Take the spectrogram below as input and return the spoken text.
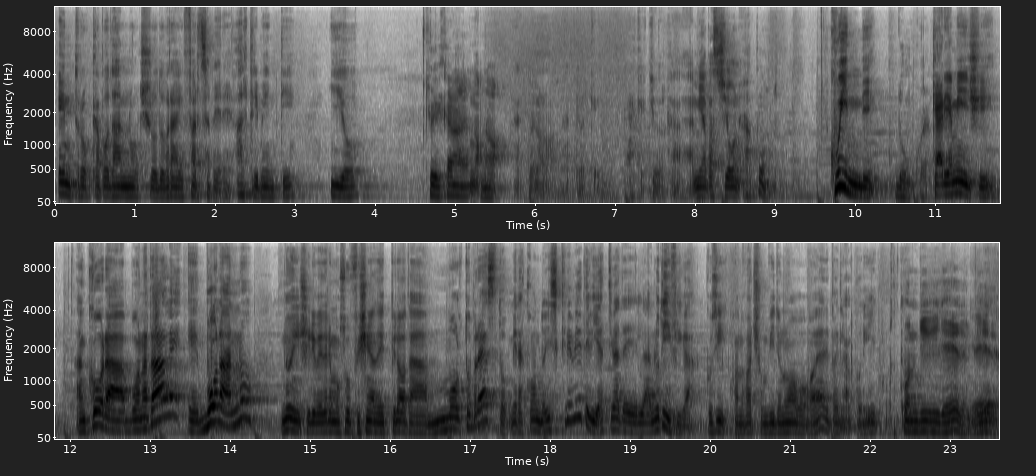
Entro Capodanno ce lo dovrai far sapere, altrimenti io... Chiudi il canale? No, no, eh, quello no, anche perché è che chiudo il canale, è la mia passione. Appunto. Quindi, Dunque. cari amici, ancora buon Natale e buon anno noi ci rivedremo su Officina del Pilota molto presto. Mi raccomando, iscrivetevi e attivate la notifica, così quando faccio un video nuovo, eh, per l'algoritmo. Condividete il video.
